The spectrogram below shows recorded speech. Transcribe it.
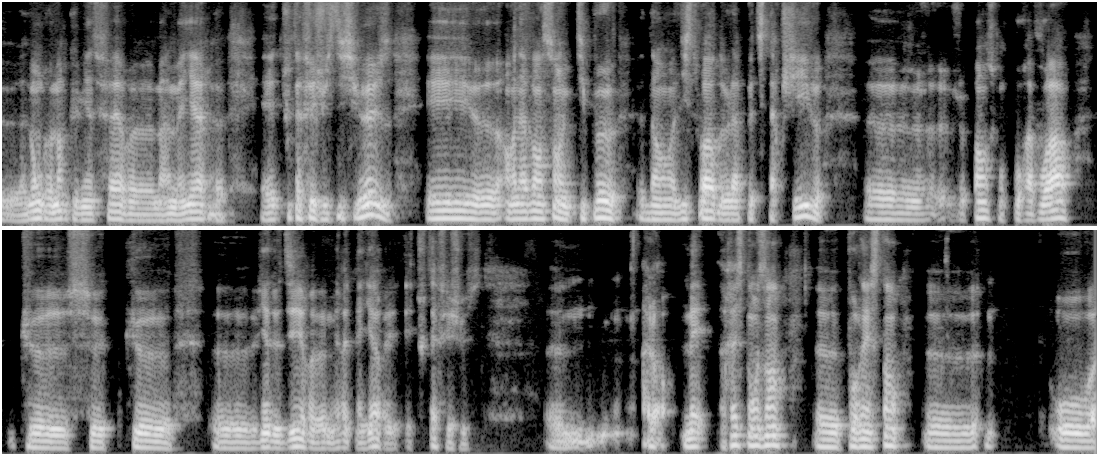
euh, la longue remarque que vient de faire euh, ma euh, est tout à fait justicieuse. Et en avançant un petit peu dans l'histoire de la petite archive, je pense qu'on pourra voir que ce que vient de dire Meret Meyer est, tout à fait juste. alors, mais restons-en pour l'instant au,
